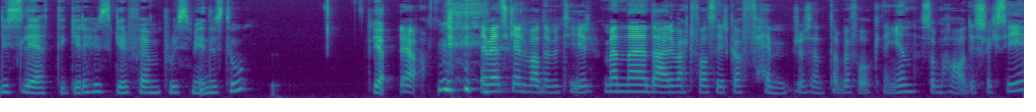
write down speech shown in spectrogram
Dysletikere husker fem pluss minus to. ja. Jeg vet ikke helt hva det betyr, men eh, det er i hvert fall ca. 5% av befolkningen som har dysleksi,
